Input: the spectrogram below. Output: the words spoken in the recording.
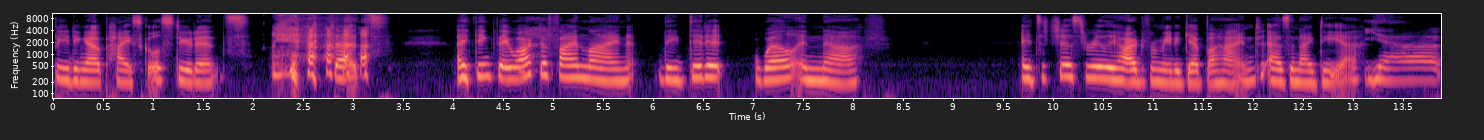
beating up high school students. Yeah. That's I think they walked a fine line. They did it well enough. It's just really hard for me to get behind as an idea. Yeah,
